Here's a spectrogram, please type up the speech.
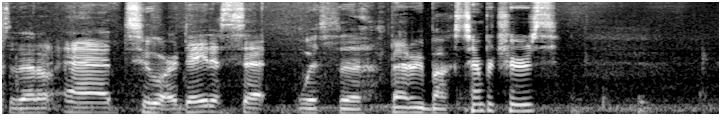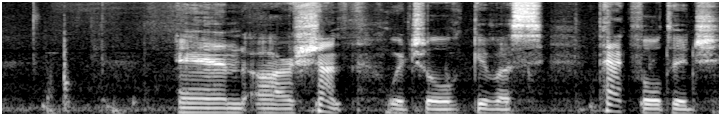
So that'll add to our data set with the battery box temperatures and our shunt, which will give us pack voltage,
